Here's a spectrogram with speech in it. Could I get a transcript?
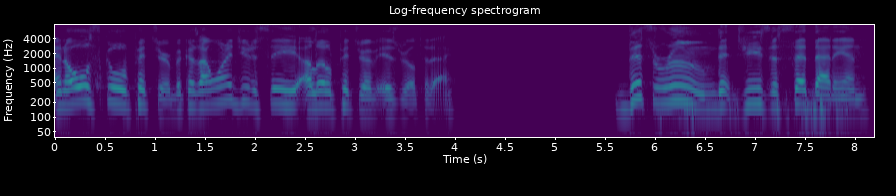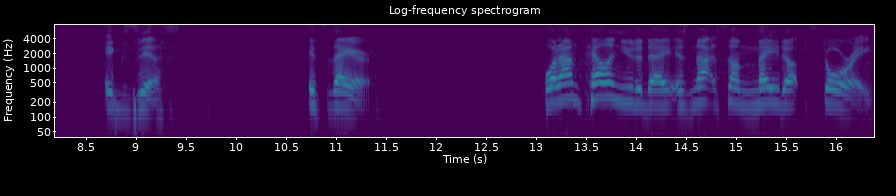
an old school picture because I wanted you to see a little picture of Israel today. This room that Jesus said that in exists, it's there. What I'm telling you today is not some made up story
